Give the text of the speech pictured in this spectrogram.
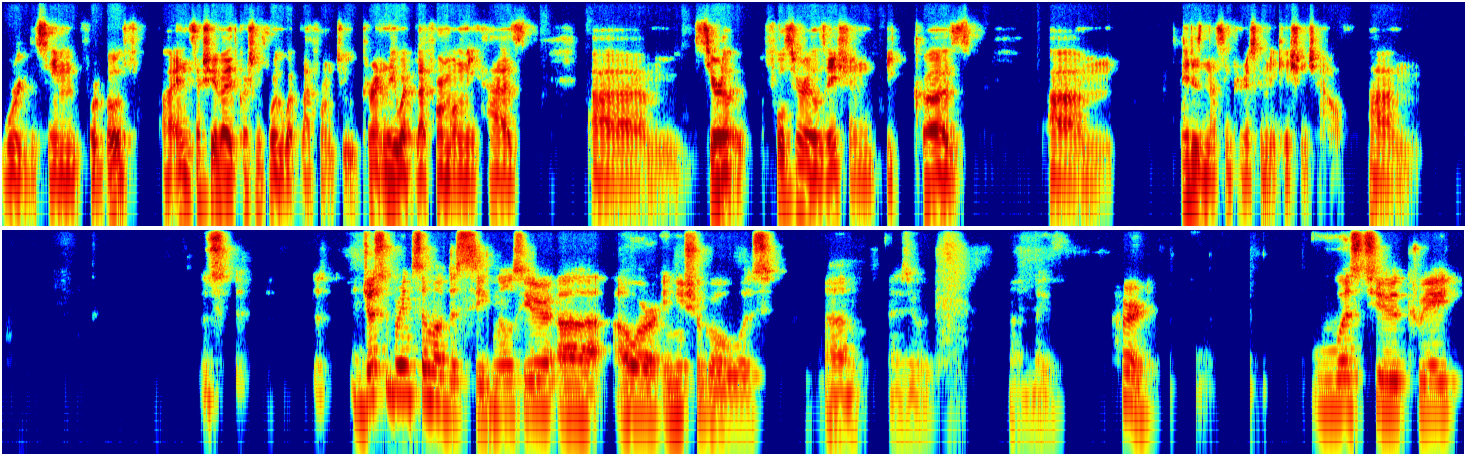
work the same for both. Uh, and it's actually a valid question for the web platform too. Currently, web platform only has um, serial full serialization because um, it is an asynchronous communication channel. Um, just to bring some of the signals here, uh, our initial goal was, um, as you uh, may have heard, was to create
